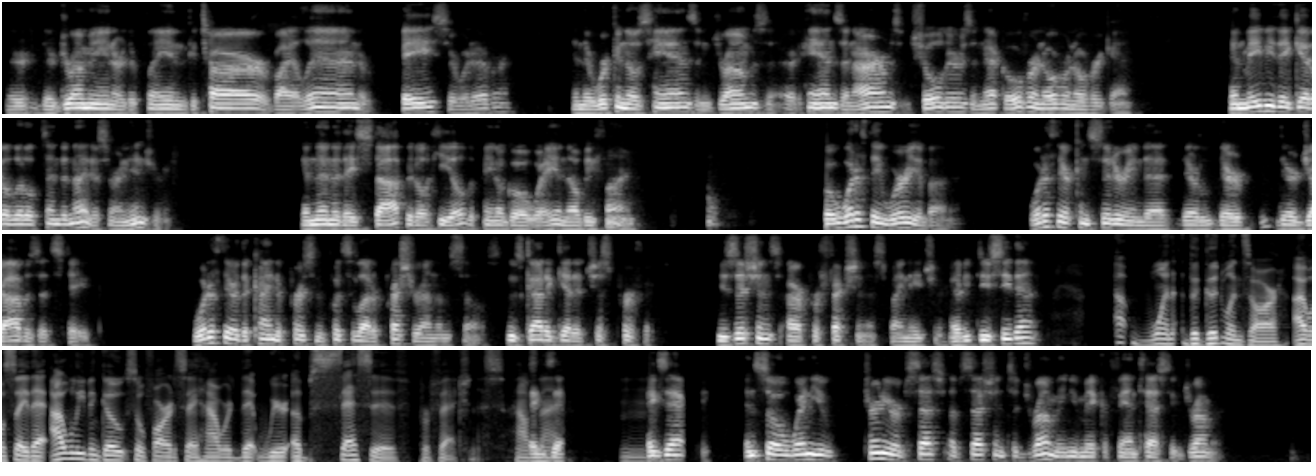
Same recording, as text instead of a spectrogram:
they're they're drumming or they're playing guitar or violin or bass or whatever and they're working those hands and drums, or hands and arms and shoulders and neck over and over and over again. And maybe they get a little tendonitis or an injury. And then if they stop, it'll heal, the pain will go away, and they'll be fine. But what if they worry about it? What if they're considering that their their their job is at stake? What if they're the kind of person who puts a lot of pressure on themselves, who's got to get it just perfect? Musicians are perfectionists by nature. You, do you see that? Uh, one, the good ones are. I will say that. I will even go so far to say, Howard, that we're obsessive perfectionists. How's exactly. that? Mhm. Exactly. And so when you turn your obsess- obsession to drumming, you make a fantastic drummer.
